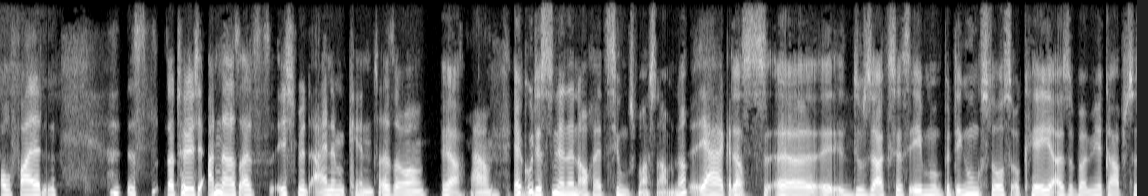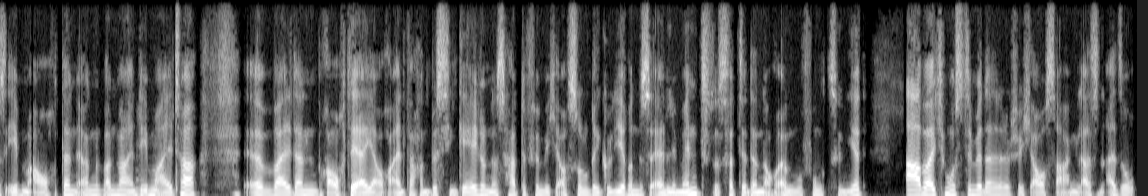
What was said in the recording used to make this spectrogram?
aufhalten ist natürlich anders als ich mit einem Kind. Also ja. Ja, ja gut, das sind ja dann auch Erziehungsmaßnahmen, ne? Ja, genau. Das, äh, du sagst jetzt eben bedingungslos, okay, also bei mir gab es das eben auch dann irgendwann mal in dem mhm. Alter, äh, weil dann brauchte er ja auch einfach ein bisschen Geld und das hatte für mich auch so ein regulierendes Element. Das hat ja dann auch irgendwo funktioniert. Aber ich musste mir dann natürlich auch sagen lassen. Also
